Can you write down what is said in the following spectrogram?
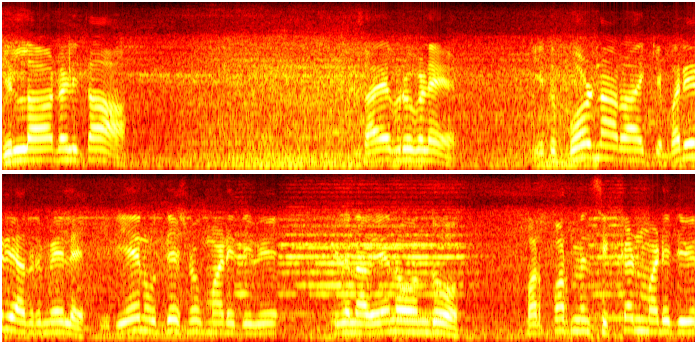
ಜಿಲ್ಲಾಡಳಿತ. ಸಾಹೇಬರುಗಳೇ, ಇದು ಬೋರ್ಡ್ನಾರ ಹಾಕಿ, ಬರೀರಿ ಅದ್ರ ಮೇಲೆ. ಇದೇನು ಉದ್ದೇಶವಾಗಿ ಮಾಡಿದ್ದೀವಿ? ಇದು ನಾವೇನೋ ಒಂದು ಪರ್ಫಾರ್ಮೆನ್ಸ್ ಇಕ್ಕಂಡು ಮಾಡಿದ್ದೀವಿ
